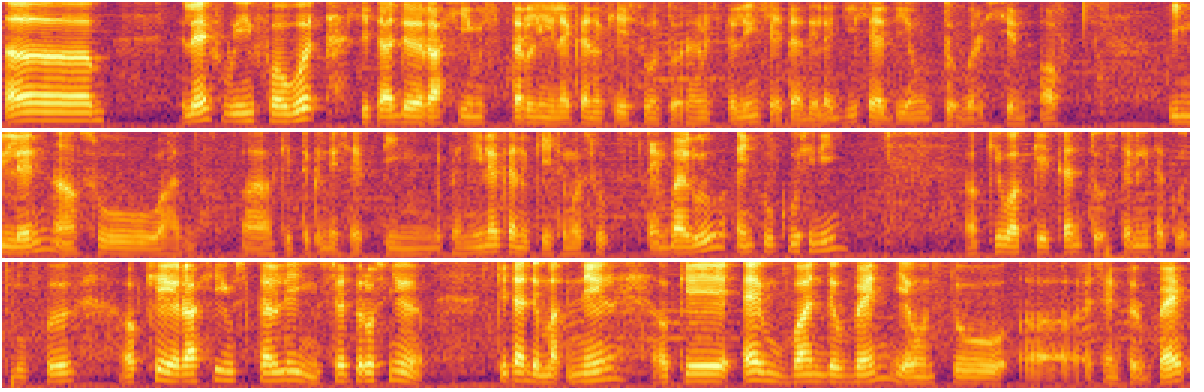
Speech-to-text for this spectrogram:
um, left wing forward kita ada Rahim Sterling lah kan ok so untuk Rahim Sterling saya tak ada lagi saya ada yang untuk version of England uh, so uh, kita kena setting lepas ni lah kan ok saya masuk standby dulu and kuku sini Okey, wakilkan untuk Sterling takut terlupa. Okey, Rahim Sterling. Seterusnya, kita ada McNeil. Okey, M. Van der Ven yang untuk uh, center back.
